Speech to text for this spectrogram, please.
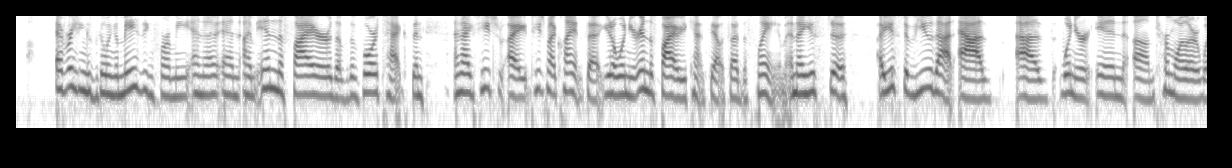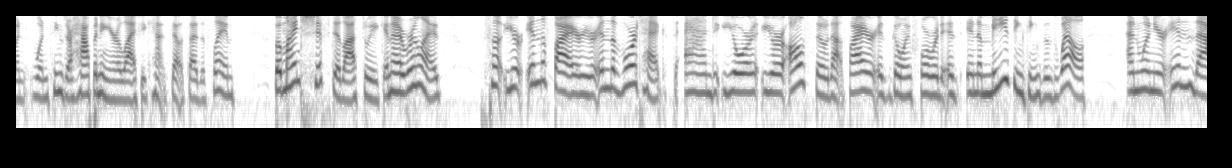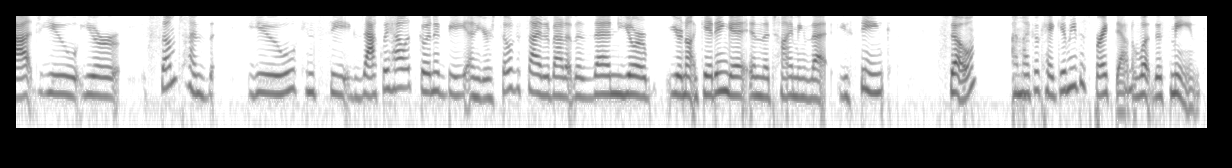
everything is going amazing for me and I, and I'm in the fire of the, the vortex and and I teach I teach my clients that you know when you're in the fire you can't see outside the flame. And I used to I used to view that as as when you're in um, turmoil or when when things are happening in your life, you can't see outside the flame. But mine shifted last week, and I realized so you're in the fire, you're in the vortex, and you're you're also that fire is going forward is in amazing things as well. And when you're in that, you you're sometimes you can see exactly how it's going to be and you're so excited about it but then you're you're not getting it in the timing that you think. So i'm like okay give me this breakdown of what this means.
